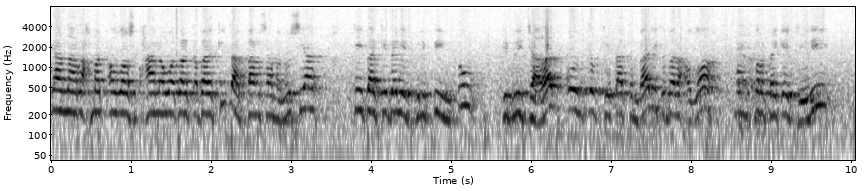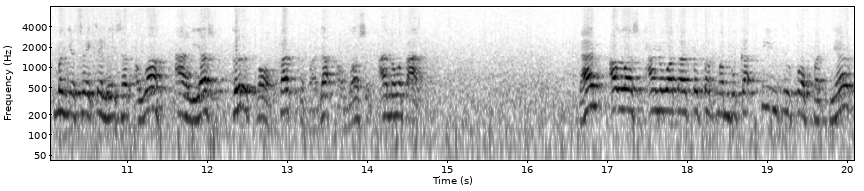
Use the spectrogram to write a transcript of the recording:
karena rahmat Allah Subhanahu wa taala kepada kita bangsa manusia, kita kita ini diberi pintu, diberi jalan untuk kita kembali kepada Allah, memperbaiki diri, menyesuaikan dengan Allah alias bertobat kepada Allah Subhanahu wa taala. Dan Allah Subhanahu wa taala tetap membuka pintu tobatnya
